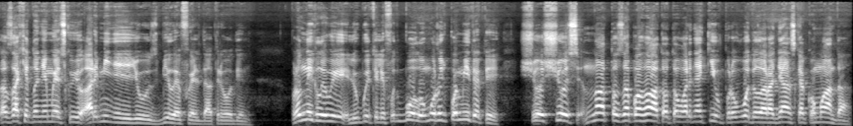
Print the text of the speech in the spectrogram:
та західнонімецькою Армінією з Білефельда 3-1. Проникливі любителі футболу можуть помітити, що щось надто забагато товарняків проводила радянська команда.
